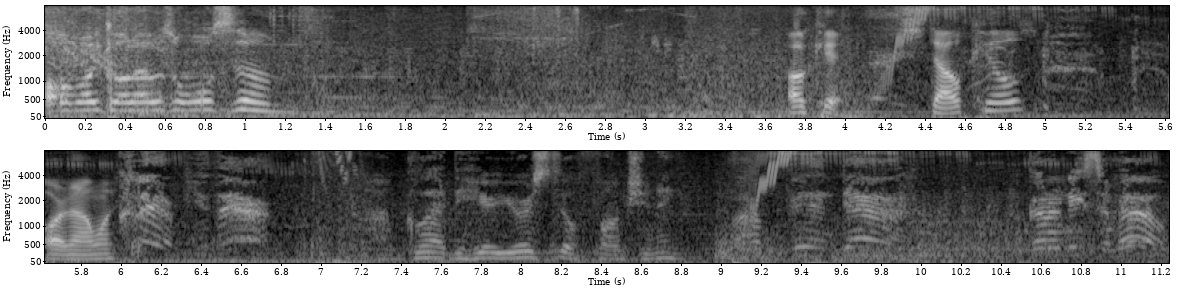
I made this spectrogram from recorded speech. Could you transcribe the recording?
Oh my god, that was awesome! Okay, stealth kills? Or now I Cliff, you there? I'm glad to hear you're still functioning. I'm pinned down. I'm gonna need some help.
